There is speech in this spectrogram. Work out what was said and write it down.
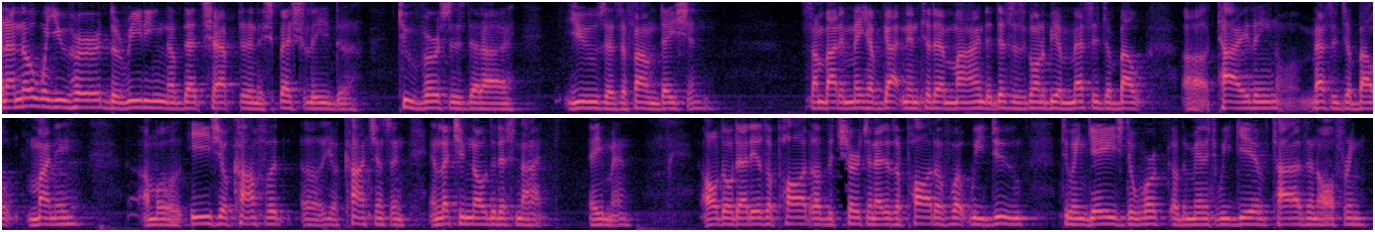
And I know when you heard the reading of that chapter, and especially the two verses that I used as a foundation. Somebody may have gotten into their mind that this is going to be a message about uh, tithing or a message about money. I'm going to ease your comfort, uh, your conscience, and, and let you know that it's not. Amen. Although that is a part of the church and that is a part of what we do to engage the work of the ministry, we give tithes and offering.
